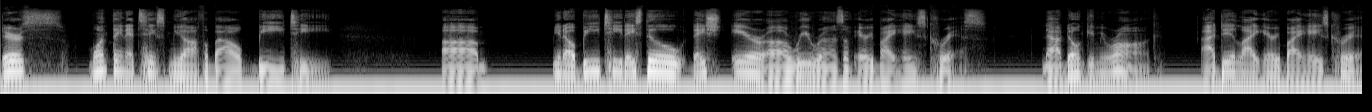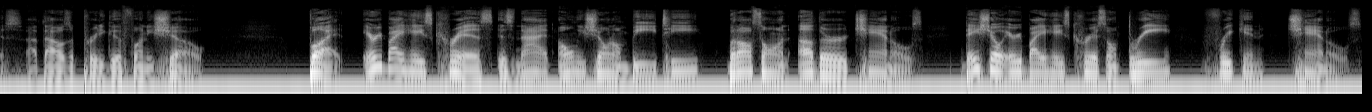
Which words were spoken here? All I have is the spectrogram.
there's one thing that ticks me off about BET. Um you know, BET they still they air uh, reruns of Everybody Hates Chris. Now, don't get me wrong, I did like Everybody Hates Chris. I thought it was a pretty good, funny show. But Everybody Hates Chris is not only shown on BET, but also on other channels. They show Everybody Hates Chris on three freaking channels.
